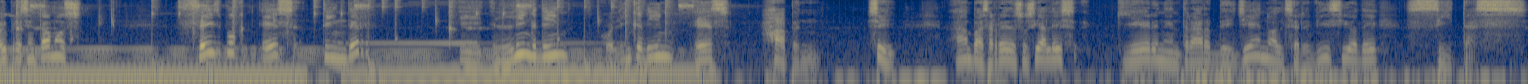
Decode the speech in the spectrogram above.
Hoy presentamos Facebook es Tinder y LinkedIn o LinkedIn es Happen. Sí, ambas redes sociales quieren entrar de lleno al servicio de citas.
